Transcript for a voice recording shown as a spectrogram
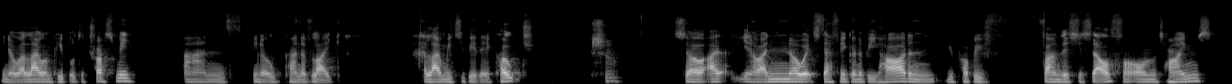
you know allowing people to trust me and you know kind of like allow me to be their coach. Sure. So I, you know, I know it's definitely going to be hard, and you probably found this yourself on times.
